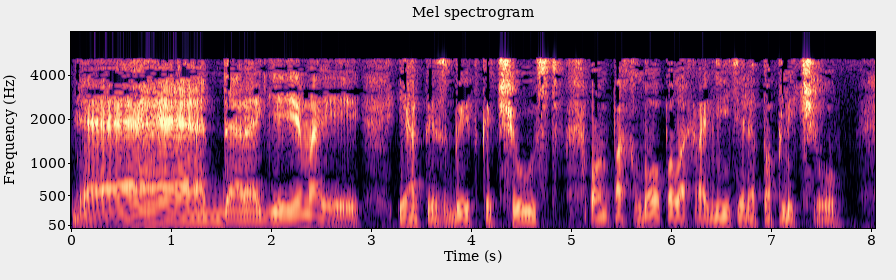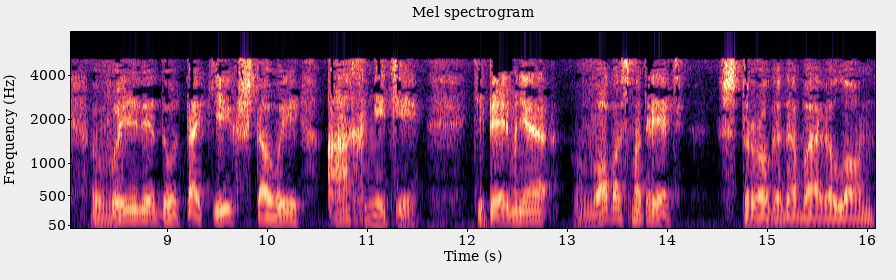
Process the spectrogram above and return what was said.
Нет, дорогие мои. И от избытка чувств он похлопал охранителя по плечу. Выведу таких, что вы ахнете. Теперь мне в оба смотреть, строго добавил он.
